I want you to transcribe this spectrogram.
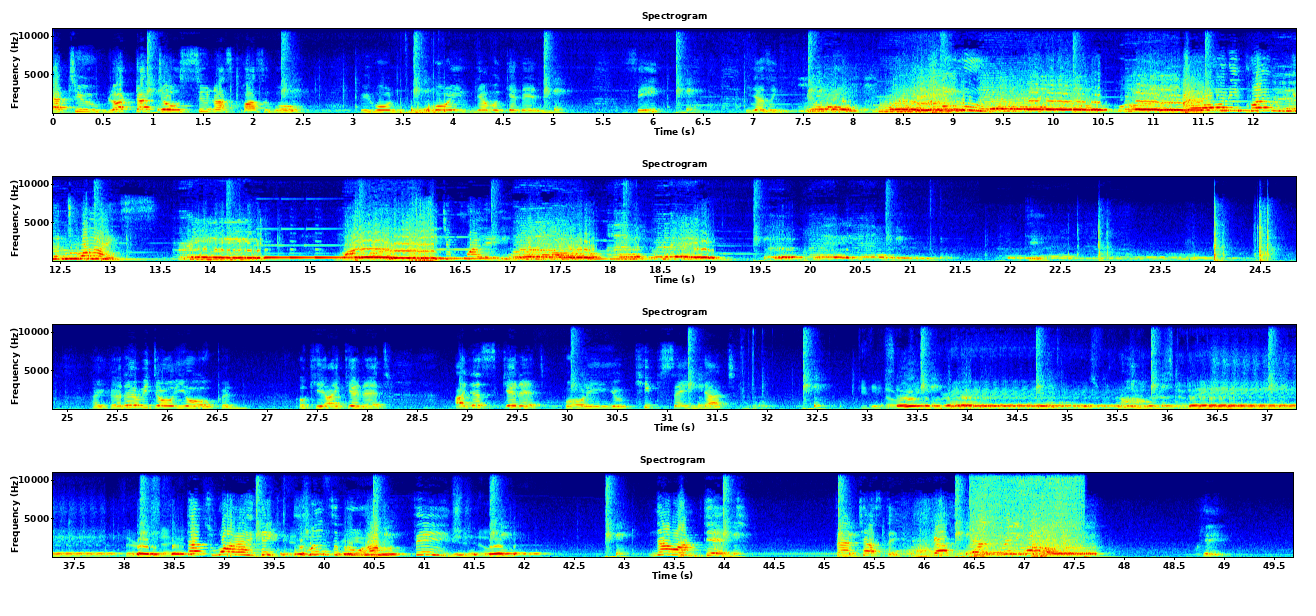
Had to lock that door as soon as possible before boy never get in. See? He doesn't get in. I already played with you twice! Why do I need to play? Okay. I heard every door you open. Okay, I get it. I just get it, Brody. You keep saying that. Give no Oh, Thirty seconds. that's why I hate principal of You things. should know better. Now I'm dead. Fantastic. Got three more. Okay.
